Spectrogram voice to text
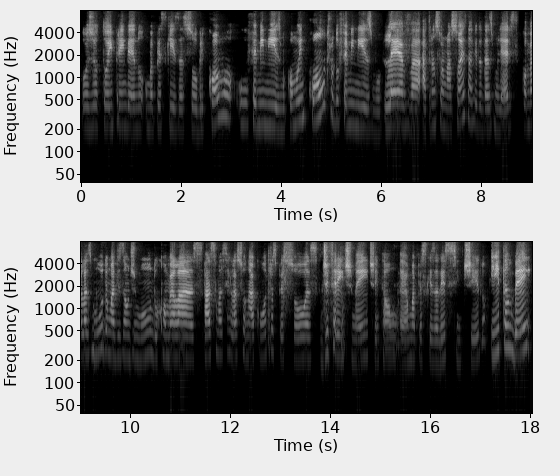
Hoje eu estou empreendendo uma pesquisa sobre como o feminismo, como o encontro do feminismo leva a transformações na vida das mulheres, como elas mudam a visão de mundo, como elas passam a se relacionar com outras pessoas diferentemente. Então, é uma pesquisa nesse sentido. E também,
